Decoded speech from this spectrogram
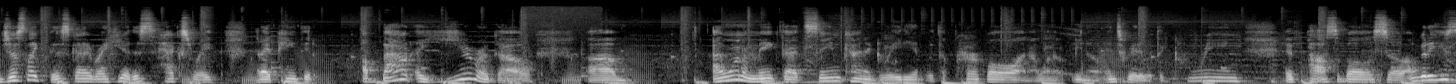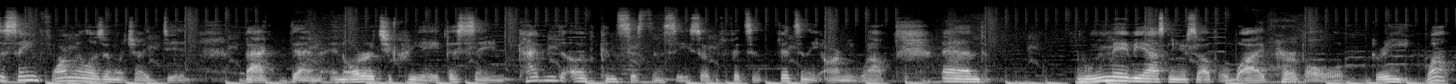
Just like this guy right here, this Hex Wraith that I painted about a year ago. Um, I want to make that same kind of gradient with the purple and I want to, you know, integrate it with the green if possible. So I'm going to use the same formulas in which I did back then in order to create the same kind of consistency so it fits in, fits in the army well. And we may be asking yourself, well, why purple, green? Well,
